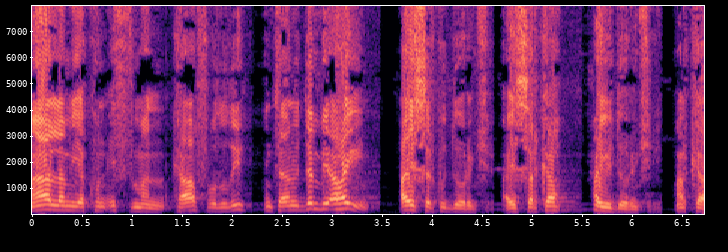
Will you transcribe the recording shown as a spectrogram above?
maa lam yakun isman kaa fududi intaanu dembi ahayn aysarku dooran jiray. Aysarka ayuu dooran jiray. Marka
